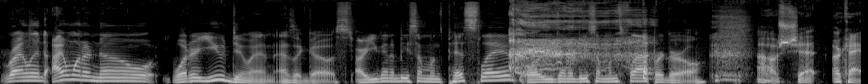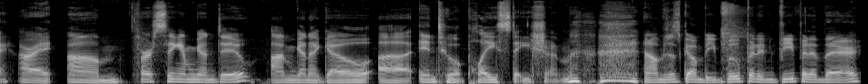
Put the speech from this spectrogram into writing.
Ryland, I want to know what are you doing as a ghost? Are you going to be someone's piss slave or are you going to be someone's flapper girl? Oh shit. Okay. All right. Um first thing I'm going to do, I'm going to go uh into a PlayStation. and I'm just going to be booping and beeping in there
